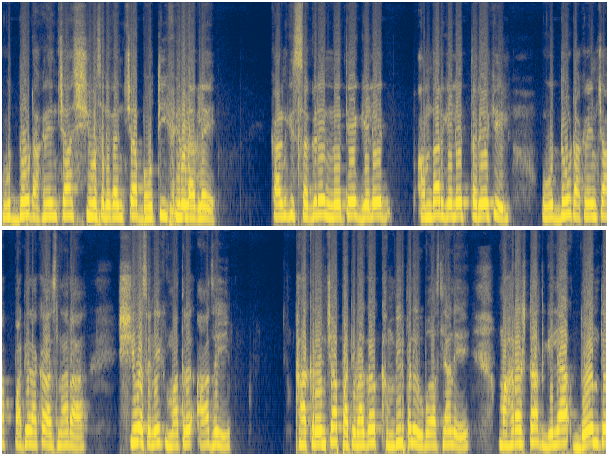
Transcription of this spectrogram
उद्धव ठाकरेंच्या शिवसैनिकांच्या भोवती फिरू लागलंय. कारण की सगळे नेते गेले आमदार गेले तरी देखील उद्धव ठाकरेंच्या पाठीराखा असणारा शिवसैनिक मात्र आजही ठाकरेंच्या पाठीमागं खंबीरपणे उभं असल्याने महाराष्ट्रात गेल्या दोन ते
